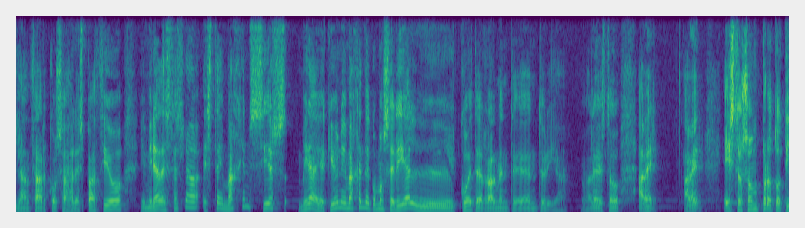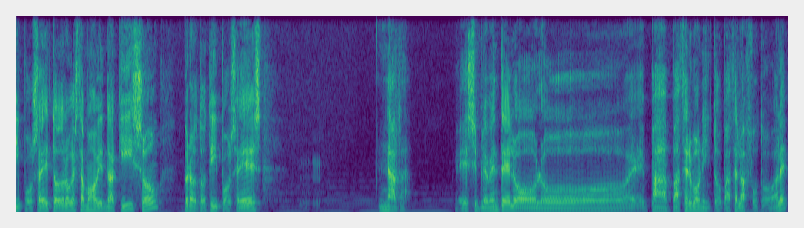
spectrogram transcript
lanzar cosas al espacio. Y mirad, esta, es la, esta imagen sí es... Mira, aquí hay una imagen de cómo sería el cohete realmente, en teoría. ¿Vale? Esto... A ver, a ver, estos son prototipos, ¿eh? Todo lo que estamos viendo aquí son prototipos, es... Nada. Es simplemente lo... lo eh, para hacer bonito, para hacer la foto, ¿vale?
